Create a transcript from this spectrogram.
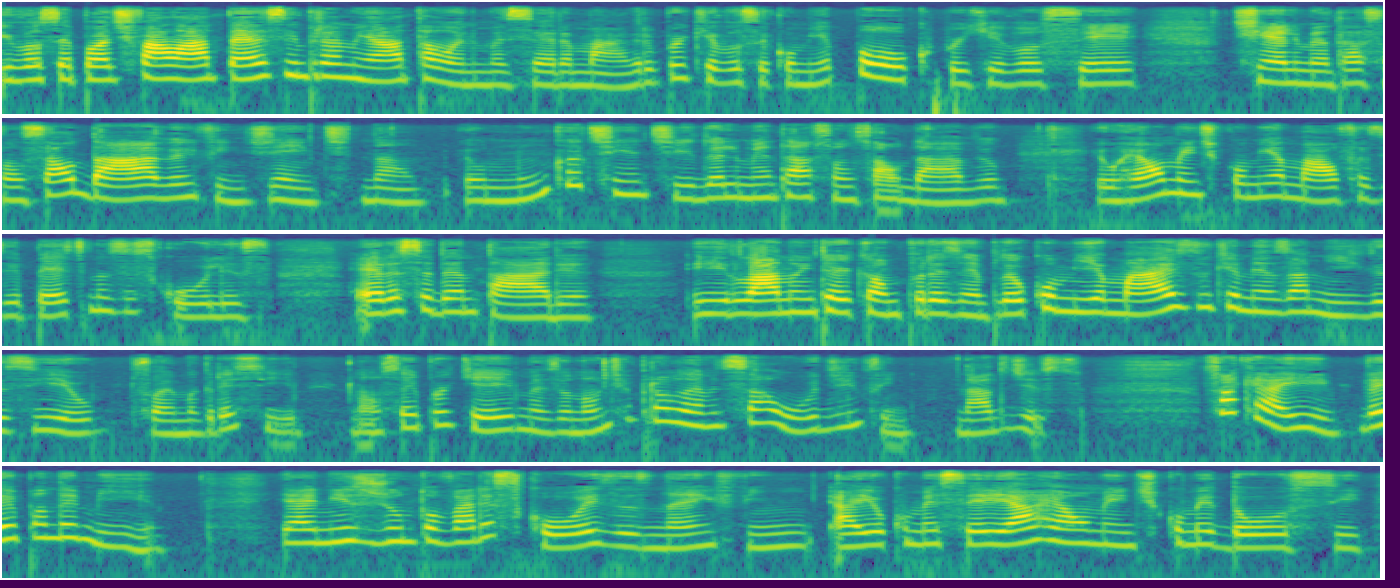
E você pode falar até assim pra mim, ah, Tawane, mas você era magra porque você comia pouco, porque você tinha alimentação saudável, enfim, gente, não. Eu nunca tinha tido alimentação saudável. Eu realmente comia mal, fazia péssimas escolhas, era sedentária. E lá no intercâmbio, por exemplo, eu comia mais do que minhas amigas e eu só emagrecia. Não sei porquê, mas eu não tinha problema de saúde, enfim, nada disso. Só que aí veio a pandemia. E aí nisso juntou várias coisas, né? Enfim, aí eu comecei a realmente comer doce,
